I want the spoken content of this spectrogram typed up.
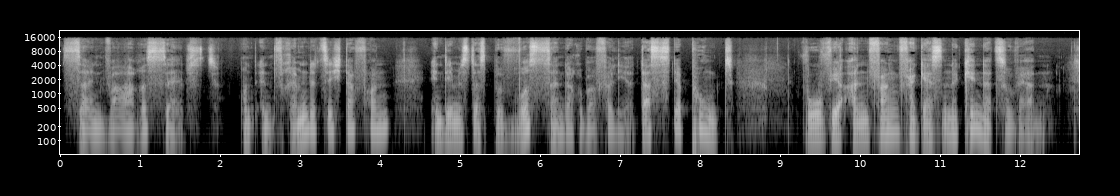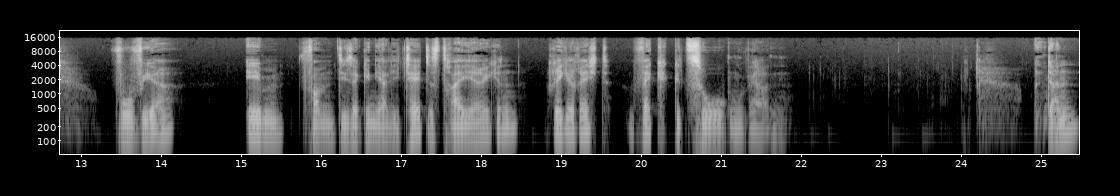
sein wahres Selbst und entfremdet sich davon, indem es das Bewusstsein darüber verliert. Das ist der Punkt, wo wir anfangen, vergessene Kinder zu werden, wo wir eben von dieser Genialität des Dreijährigen regelrecht weggezogen werden. Und dann,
